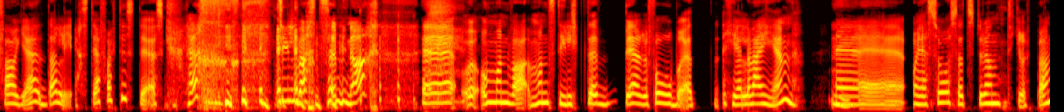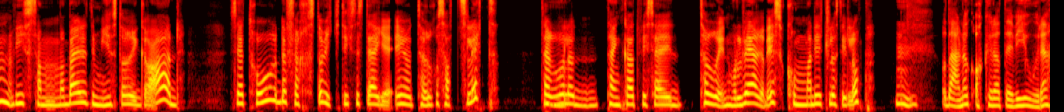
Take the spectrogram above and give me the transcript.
faget, da leste jeg faktisk det jeg skulle til hvert seminar. Eh, og og man, var, man stilte bedre forberedt hele veien. Mm. Eh, og jeg så også at studentgruppen, vi samarbeidet i mye større grad. Så jeg tror det første og viktigste steget er å tørre å satse litt. Tørre å tenke at hvis jeg tør å involvere de, så kommer de til å stille opp. Mm. Og det er nok akkurat det vi gjorde,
